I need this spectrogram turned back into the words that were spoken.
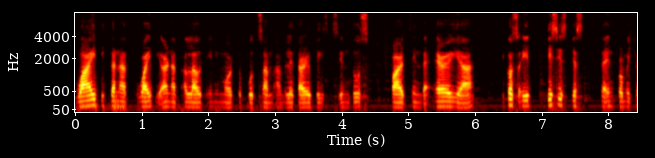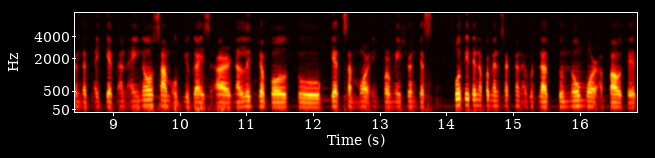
why they cannot, why they are not allowed anymore to put some uh, military bases in those parts in the area, because it this is just the information that I get, and I know some of you guys are knowledgeable to get some more information. Just put it in the comment section. I would love to know more about it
